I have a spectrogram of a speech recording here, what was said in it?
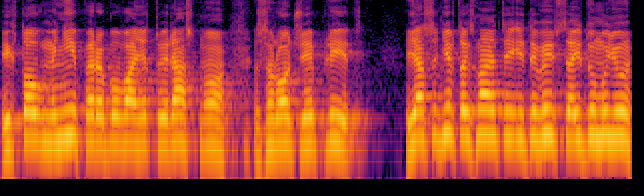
і хто в мені перебуває, той рясно зароджує плід. І я сидів, так знаєте, і дивився, і думаю,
